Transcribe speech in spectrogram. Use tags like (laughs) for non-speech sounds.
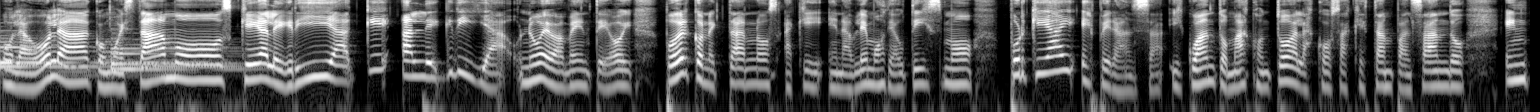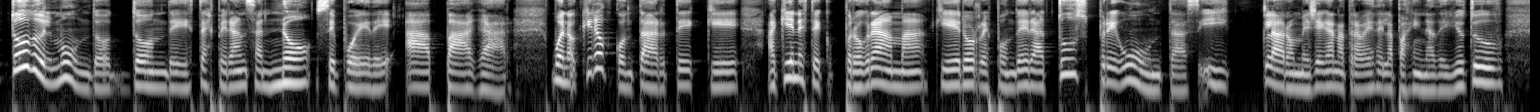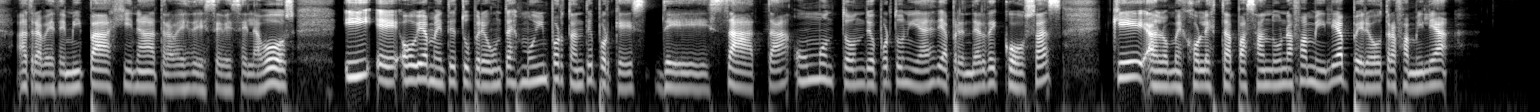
Hola, hola, ¿cómo estamos? Qué alegría, qué alegría nuevamente hoy poder conectarnos aquí en Hablemos de Autismo porque hay esperanza y cuanto más con todas las cosas que están pasando en todo el mundo donde esta esperanza no se puede apagar. Bueno, quiero contarte que aquí en este programa quiero responder a tus preguntas y claro, me llegan a través de la página de YouTube, a través de mi página, a través de SBC La Voz. Y eh, obviamente tu pregunta es muy importante porque es desata un montón de oportunidades de aprender de cosas que a lo mejor le está pasando a una familia, pero otra familia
